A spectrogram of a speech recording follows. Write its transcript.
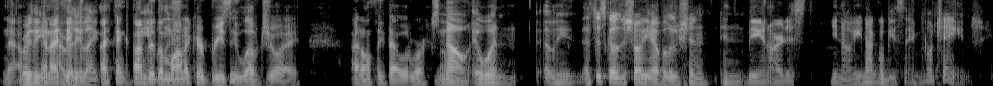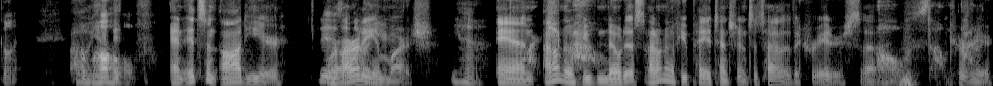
now. Really- and I, I think really like I think under the evolution. moniker Breezy Lovejoy, I don't think that would work. So no, it wouldn't. I mean, that just goes to show you evolution in being an artist. You know, you're not gonna be the same. You're gonna change. You're gonna Oh, yeah. It- evolve. and it's an odd year. It We're already in year. March. Yeah. And I don't March, know if you've noticed. I don't know if you pay attention to Tyler the Creator's uh, Oh, so career.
